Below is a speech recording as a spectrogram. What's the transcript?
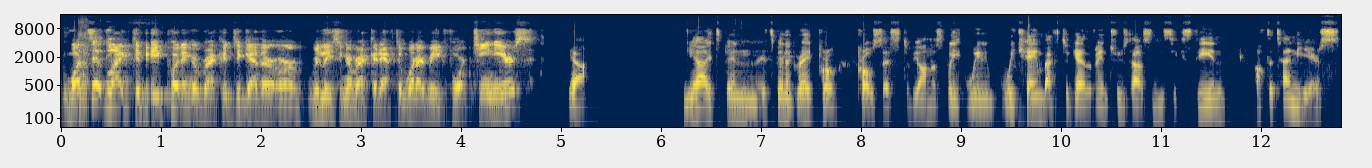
What's it like to be putting a record together or releasing a record after what I read, 14 years? yeah. Yeah, it's been it's been a great pro- process to be honest. We we we came back together in 2016 after 10 years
